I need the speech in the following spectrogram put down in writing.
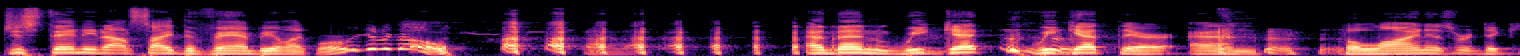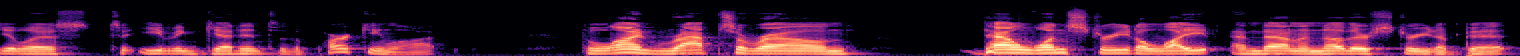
just standing outside the van being like, where are we going to go? and then we get we get there and the line is ridiculous to even get into the parking lot the line wraps around down one street a light and down another street a bit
